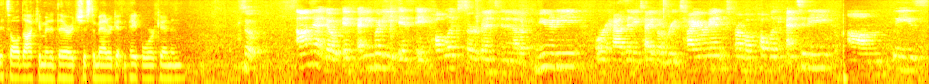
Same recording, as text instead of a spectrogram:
it's all documented there. It's just a matter of getting paperwork in and, so on that note, if anybody is a public servant in another community or has any type of retirement from a public entity, um, please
